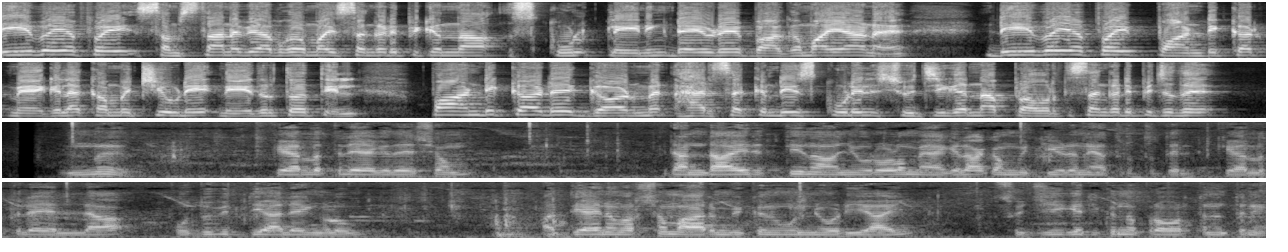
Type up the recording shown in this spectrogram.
ഡിവൈഎഫ്ഐ സംസ്ഥാന വ്യാപകമായി സംഘടിപ്പിക്കുന്ന സ്കൂൾ ക്ലീനിംഗ് ഡേയുടെ ഭാഗമായാണ് ഡിവൈഎഫ്ഐ പാണ്ടിക്കാട് മേഖലാ കമ്മിറ്റിയുടെ നേതൃത്വത്തിൽ പാണ്ടിക്കാട് ഗവൺമെന്റ് ഹയർ സെക്കൻഡറി സ്കൂളിൽ ശുചീകരണ പ്രവൃത്തി സംഘടിപ്പിച്ചത്. കേരളത്തിലെ ഏകദേശം രണ്ടായിരത്തി നാനൂറോളം മേഖലാ കമ്മിറ്റിയുടെ നേതൃത്വത്തിൽ കേരളത്തിലെ എല്ലാ പൊതുവിദ്യാലയങ്ങളും അധ്യയന വർഷം ആരംഭിക്കുന്ന മുന്നോടിയായി ശുചീകരിക്കുന്ന പ്രവർത്തനത്തിന്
